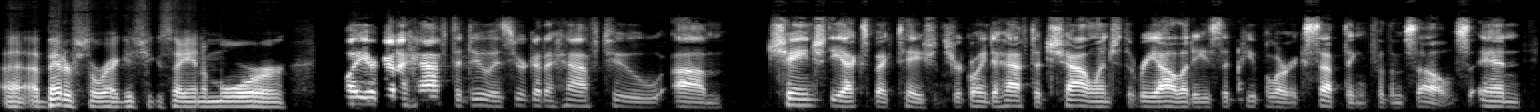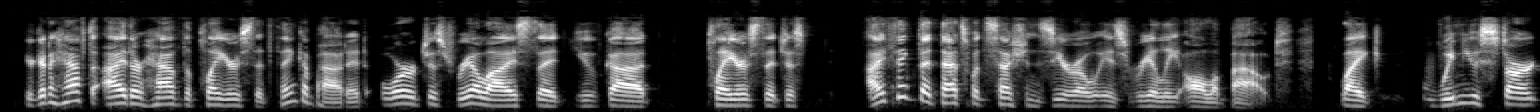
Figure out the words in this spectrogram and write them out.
uh, a better story i guess you could say in a more What you're going to have to do is you're going to have to um, change the expectations. You're going to have to challenge the realities that people are accepting for themselves. And you're going to have to either have the players that think about it or just realize that you've got players that just. I think that that's what session zero is really all about. Like, when you start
